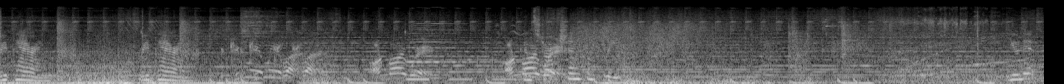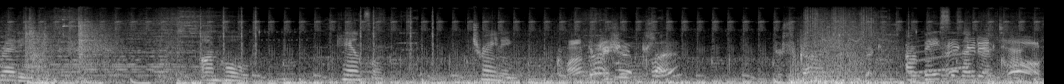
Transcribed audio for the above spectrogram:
Repairing. Repairing. Give me a plan. On my way. On my Construction complete. Unit ready. On hold. Cancel. Training. way. Commander, mission plan. Disguise. Our base is under attack.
